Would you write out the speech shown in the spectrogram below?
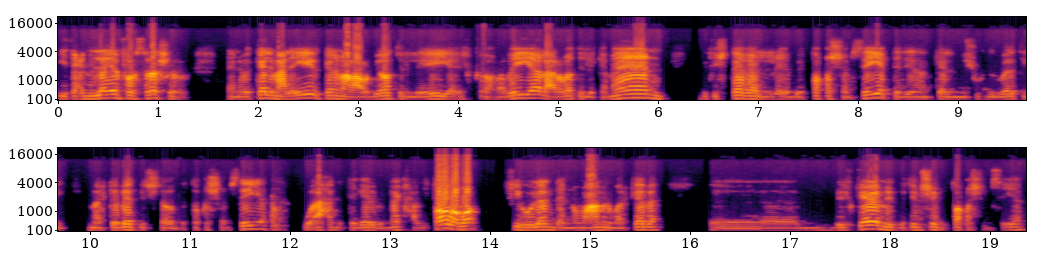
يتعمل لها infrastructure أنا بتكلم على إيه؟ بتكلم على العربيات اللي هي الكهربية العربيات اللي كمان بتشتغل بالطاقة الشمسية ابتدينا نتكلم نشوف دلوقتي مركبات بتشتغل بالطاقة الشمسية وأحد التجارب الناجحة للطلبة في هولندا إنهم عملوا مركبة بالكامل بتمشي بالطاقة الشمسية.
